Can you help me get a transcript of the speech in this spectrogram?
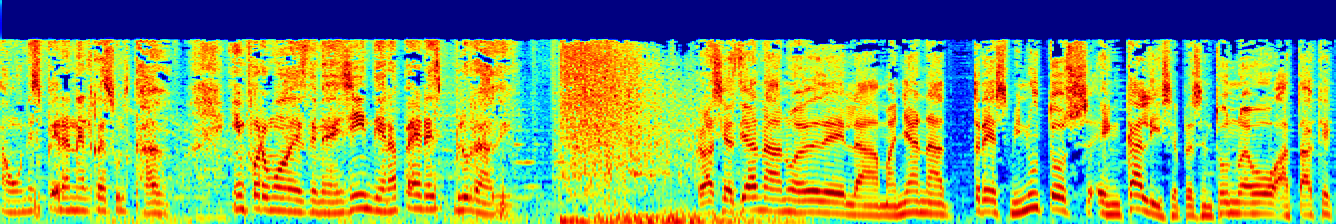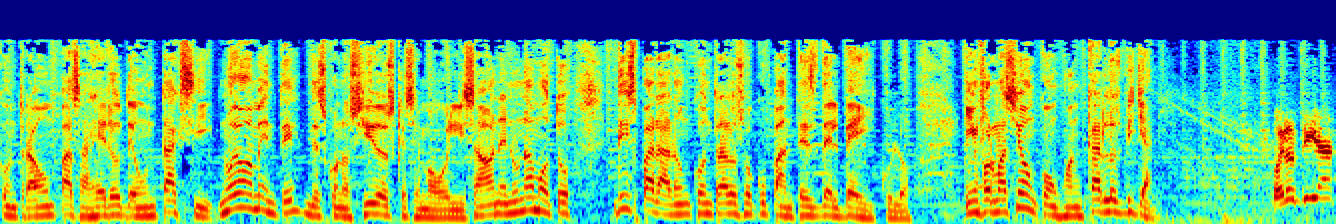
aún esperan el resultado. Informó desde Medellín Diana Pérez, Blue Radio. Gracias, Diana. 9 de la mañana, tres minutos. En Cali se presentó un nuevo ataque contra un pasajero de un taxi. Nuevamente, desconocidos que se movilizaban en una moto dispararon contra los ocupantes del vehículo. Información con Juan Carlos Villani. Buenos días.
